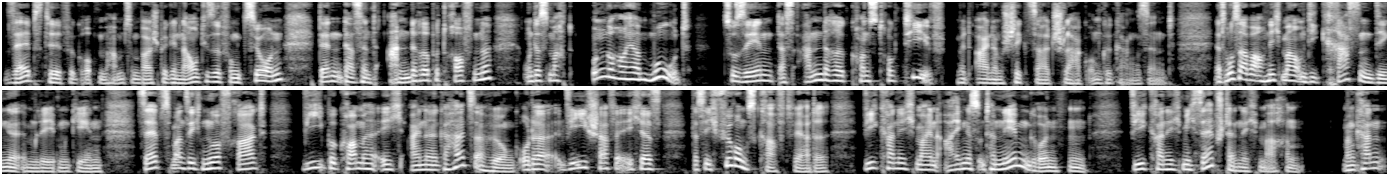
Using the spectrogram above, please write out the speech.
Selbsthilfegruppen haben zum Beispiel genau diese Funktion, denn da sind andere Betroffene und es macht ungeheuer Mut, zu sehen, dass andere konstruktiv mit einem Schicksalsschlag umgegangen sind. Es muss aber auch nicht mal um die krassen Dinge im Leben gehen. Selbst man sich nur fragt, wie bekomme ich eine Gehaltserhöhung oder wie schaffe ich es, dass ich Führungskraft werde? Wie kann ich mein eigenes Unternehmen gründen? Wie kann ich mich selbstständig machen? Man kann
